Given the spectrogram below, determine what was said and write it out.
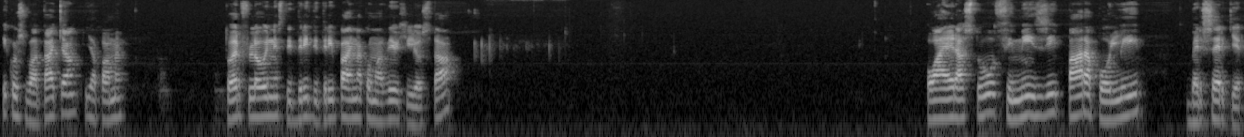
20 βατάκια, για πάμε. Το airflow είναι στην τρίτη τρύπα 1,2 χιλιοστά. Ο αέρας του θυμίζει πάρα πολύ Berserker.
